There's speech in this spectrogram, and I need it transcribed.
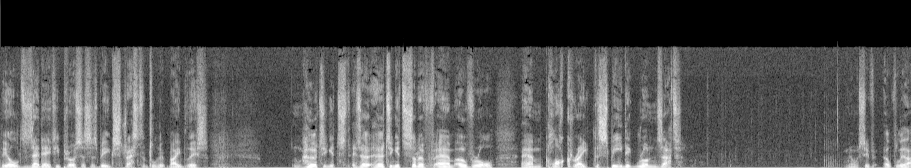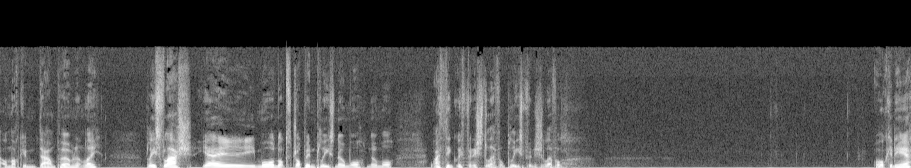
the old Z80 processors being stressed a little bit by this hurting its it's hurting its sort of um, overall um, clock rate the speed it runs at we'll see if hopefully that'll knock him down permanently please flash yay more not to drop in please no more no more I think we finished the level please finish the level Walk in here.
